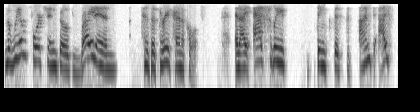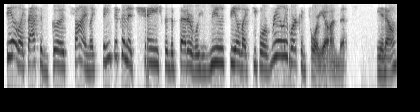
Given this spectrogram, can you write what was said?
And the Wheel of Fortune goes right in to the Three Pentacles. And I actually think that I'm I feel like that's a good sign. Like things are going to change for the better where you really feel like people are really working for you on this. You know,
